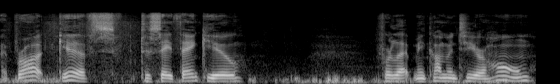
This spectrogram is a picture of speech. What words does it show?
I brought gifts to say thank you for letting me come into your home.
